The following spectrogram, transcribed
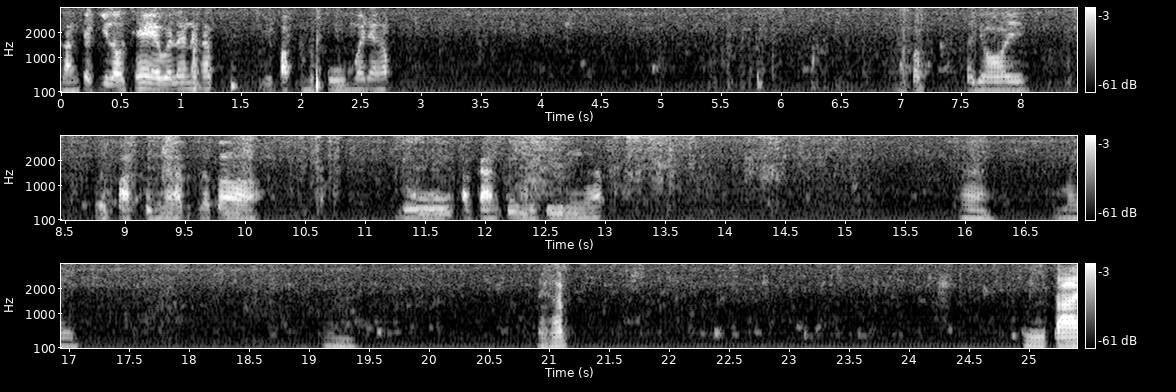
หลังจากที่เราแช่ไว้แล้วนะครับ ที่ปรับอุณหภูมิไว้นะครับแล้วก็ทยอยเปิดปากถุงนะครับ แล้วก็ดูอาการกุ้งอีกทีนึงนะครับ อ่าทำไมอืมนะครับ มีตาย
